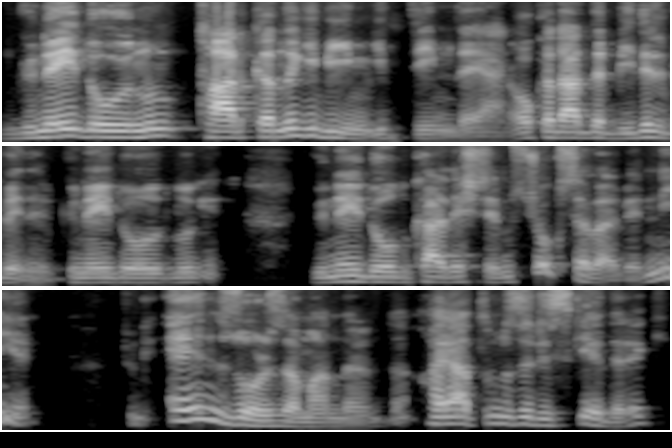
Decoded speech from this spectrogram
Güneydoğu'nun Tarkan'ı gibiyim gittiğimde yani. O kadar da bilir beni. Güneydoğulu Güneydoğulu kardeşlerimiz çok sever beni. Niye? Çünkü en zor zamanlarında hayatımızı riske ederek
